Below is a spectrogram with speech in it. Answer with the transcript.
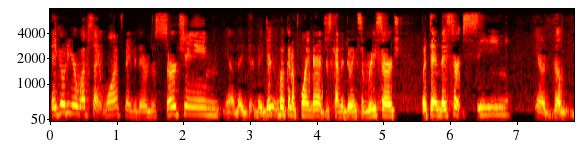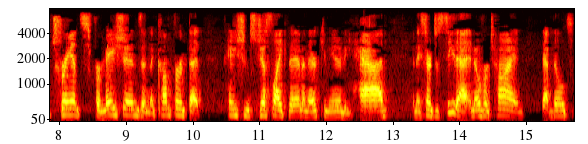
they go to your website once, maybe they were just searching, you know, they, they didn't book an appointment, just kind of doing some research, but then they start seeing, you know, the transformations and the comfort that patients just like them and their community had, and they start to see that, and over time, that builds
